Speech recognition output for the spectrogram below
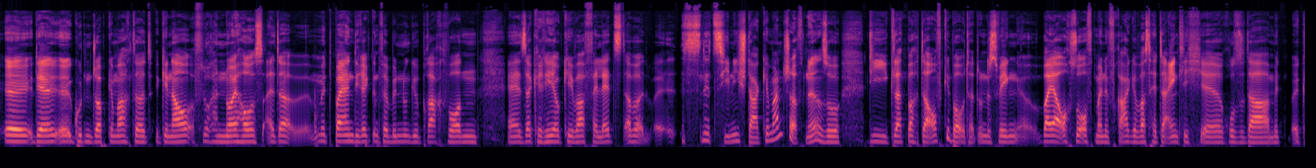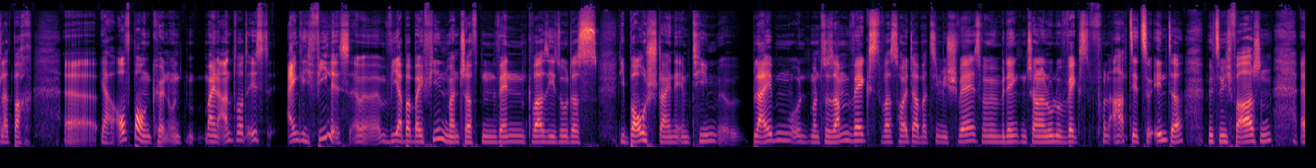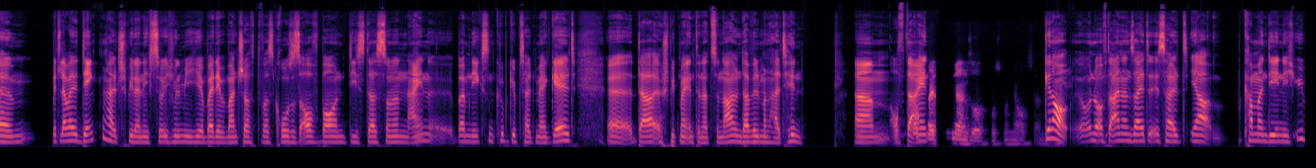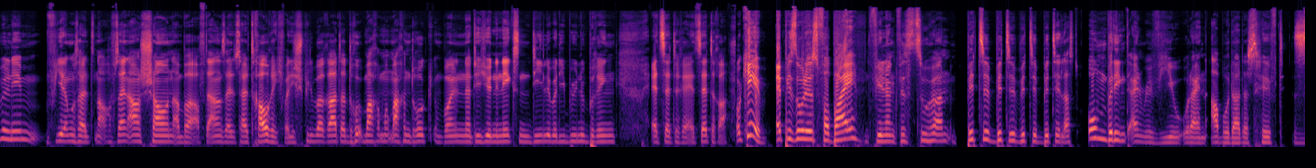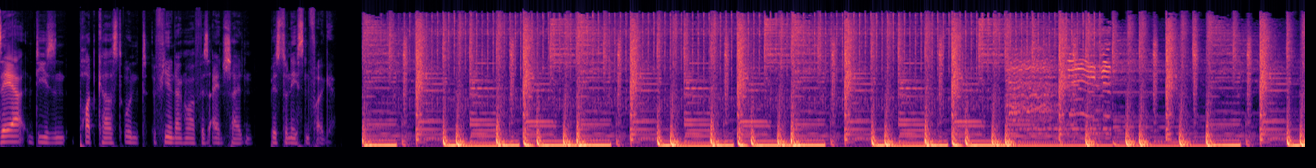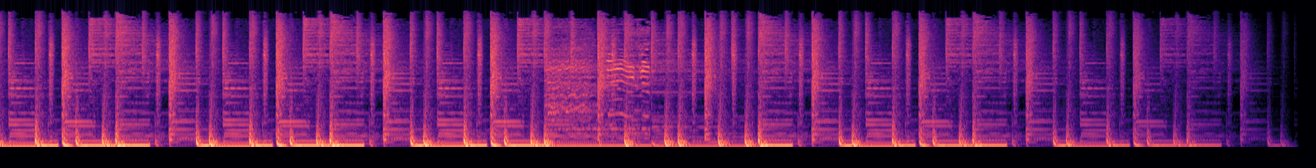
äh, der äh, guten Job gemacht hat. Genau, Florian Neuhaus, Alter, äh, mit Bayern direkt in Verbindung gebracht worden. Äh, Zakaria, okay, war verletzt, aber äh, es ist eine ziemlich starke Mannschaft, ne? So, die Gladbach da aufgebaut hat. Und deswegen war ja auch so oft meine Frage, was hätte eigentlich Rose da mit Gladbach ja, aufbauen können? Und meine Antwort ist, eigentlich vieles, wie aber bei vielen Mannschaften, wenn quasi so dass die Bausteine im Team bleiben und man zusammenwächst, was heute aber ziemlich schwer ist, wenn wir bedenken, Chanalulu wächst von AC zu Inter, willst du mich verarschen? Ähm, mittlerweile denken halt Spieler nicht so, ich will mir hier bei der Mannschaft was Großes aufbauen, dies, das, sondern nein, äh, beim nächsten Club gibt es halt mehr Geld, äh, da spielt man international und da will man halt hin. Ähm, auf der einen. So, muss man ja auch sagen. Genau, und auf der anderen Seite ist halt, ja, kann man den nicht übel nehmen. Jeder muss halt nach auf seinen Arsch schauen, aber auf der anderen Seite ist es halt traurig, weil die Spielberater Druck machen, machen Druck und wollen natürlich den nächsten Deal über die Bühne bringen, etc. etc. Okay, Episode ist vorbei. Vielen Dank fürs Zuhören. Bitte, bitte, bitte, bitte lasst unbedingt ein Review oder ein Abo da. Das hilft sehr diesen Podcast und vielen Dank nochmal fürs Einschalten. Bis zur nächsten Folge.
